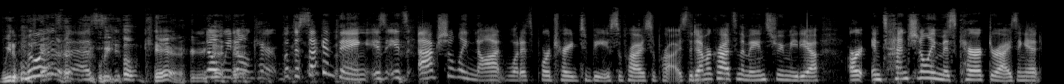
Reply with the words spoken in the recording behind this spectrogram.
we don't Who care. We don't care. No, we don't care. But the second thing is it's actually not what it's portrayed to be. Surprise, surprise. The Democrats and the mainstream media are intentionally mischaracterizing it.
